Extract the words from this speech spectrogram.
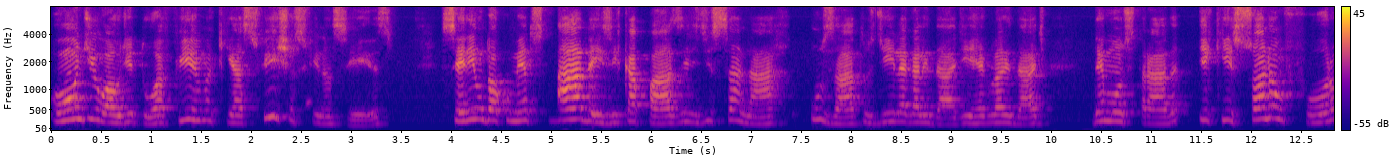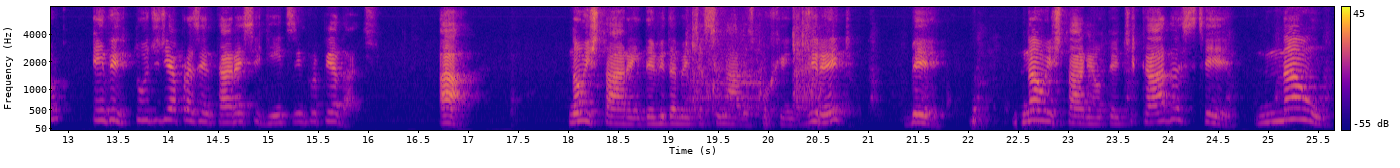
onde o auditor afirma que as fichas financeiras seriam documentos hábeis e capazes de sanar os atos de ilegalidade e irregularidade demonstrada e que só não foram em virtude de apresentar as seguintes impropriedades: A. Não estarem devidamente assinadas por quem de direito. B. Não estarem autenticadas. C. Não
